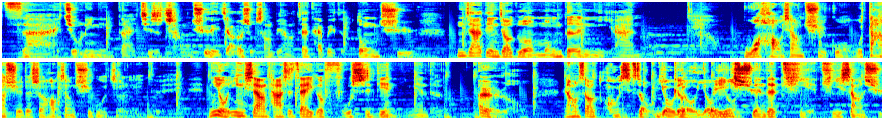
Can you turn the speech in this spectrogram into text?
在九零年代其实常去的一家二手唱片行，在台北的东区，那家店叫做蒙德尼安。我好像去过，我大学的时候好像去过这里。对，你有印象，它是在一个服饰店里面的二楼。然后是要走一个回旋的铁梯上去，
